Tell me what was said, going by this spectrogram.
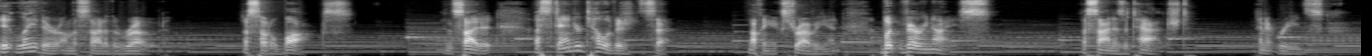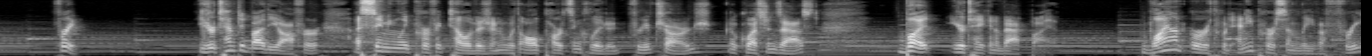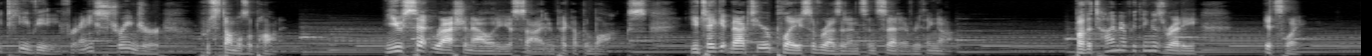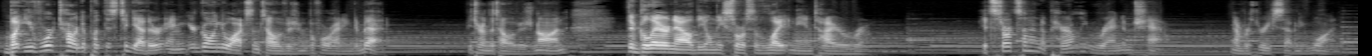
It lay there on the side of the road, a subtle box. Inside it, a standard television set. Nothing extravagant, but very nice. A sign is attached, and it reads Free. You're tempted by the offer, a seemingly perfect television with all parts included, free of charge, no questions asked, but you're taken aback by it. Why on earth would any person leave a free TV for any stranger who stumbles upon it? You set rationality aside and pick up the box. You take it back to your place of residence and set everything up. By the time everything is ready, it's late. But you've worked hard to put this together and you're going to watch some television before heading to bed. You turn the television on, the glare now the only source of light in the entire room. It starts on an apparently random channel, number 371.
